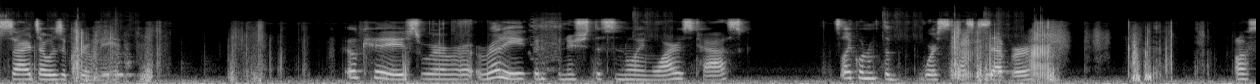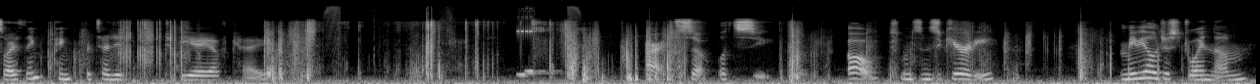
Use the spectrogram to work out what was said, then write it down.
Besides, I was a crewmate. Okay, so we're already gonna finish this annoying wires task. It's like one of the worst tasks ever. Also, I think Pink pretended to be AFK. Alright, so, let's see. Oh, someone's in security. Maybe I'll just join them.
